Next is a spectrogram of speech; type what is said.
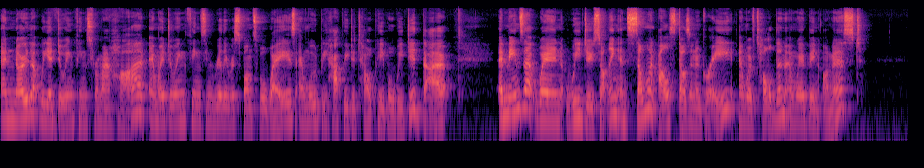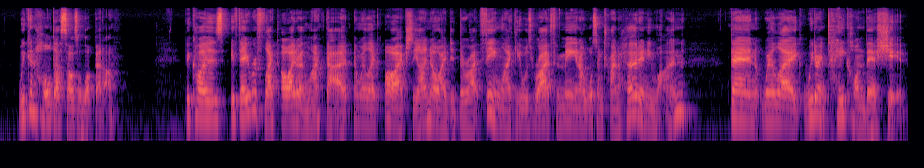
and know that we are doing things from our heart and we're doing things in really responsible ways and we would be happy to tell people we did that it means that when we do something and someone else doesn't agree and we've told them and we've been honest we can hold ourselves a lot better because if they reflect, oh, I don't like that, and we're like, oh, actually, I know I did the right thing, like it was right for me and I wasn't trying to hurt anyone, then we're like, we don't take on their shit.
